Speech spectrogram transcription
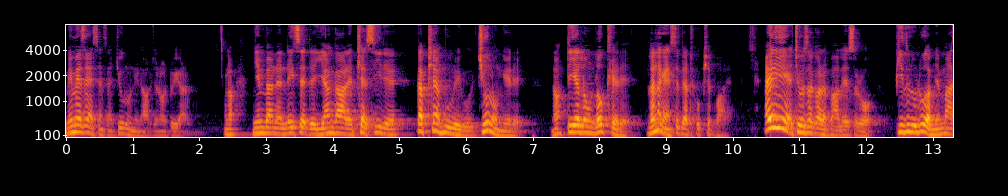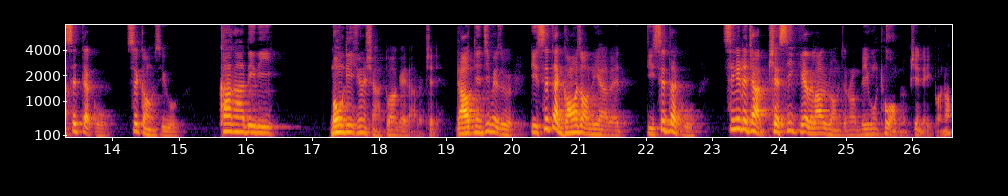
မင်းမဲဆက်ဆန်ဆန်ကျူးလွန်နေတာကိုကျွန်တော်တွေ့ရတယ်နော်ညင်ပန်းတဲ့နှိပ်စက်တဲ့ရန်ကားတဲ့ဖျက်ဆီးတဲ့တပ်ဖြတ်မှုတွေကိုကျူးလွန်ခဲ့တဲ့ နော်တရလုံးလုတ်ခဲ့တဲ့လက်နက်ကန်စစ်တပ်တစ်ခုဖြစ်သွားတယ်အဲ့ဒီရဲ့အကျိုးဆက်ကတော့ဘာလဲဆိုတော့ပြည်သူလူထုကမြန်မာစစ်တပ်ကိုစစ်ကောင်စီကိုခါခါတီးတီးမုံတီရွှန်းရှာတွားခဲ့တာပဲဖြစ်တယ်ဒါကိုပြန်ကြည့်မယ်ဆိုဒီစစ်တပ်ခေါင်းဆောင်တွေကပဲဒီစစ်တပ်ကိုစနစ်တကျဖျက်ဆီးခဲ့သလားလို့တော့ကျွန်တော်မေးခွန်းထုတ်အောင်လို့ဖြစ်နေပြီပေါ့နော်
